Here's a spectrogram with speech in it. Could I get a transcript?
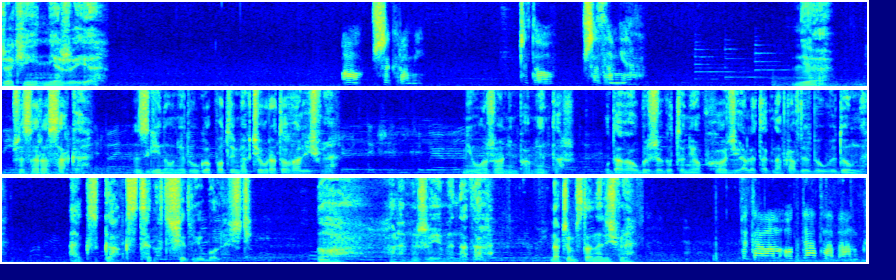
Jackie nie żyje. O, przykro mi. Czy to przeze mnie? Nie, przez Arasakę. Zginął niedługo po tym, jak cię uratowaliśmy. Miło, że o nim pamiętasz. Udawałby, że go to nie obchodzi, ale tak naprawdę byłby dumny. Ex-gangster od siedmiu boleści. O, ale my żyjemy nadal. Na czym stanęliśmy? Pytałam o databank.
